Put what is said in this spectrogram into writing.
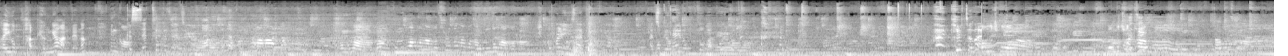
아 이거 바, 변경 안 되나? 그니까. 그 세트 그지 나는 맨날 공부만 하고. 공부만 하고? 공부하거나 뭐 출근하거나 운동하거나. 어, 빨리 인사해. 아 지금 여기로 너가 보이거든. 귀엽잖아. 너무 좋아. 너무 좋다고. 나도 좋아. 어,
